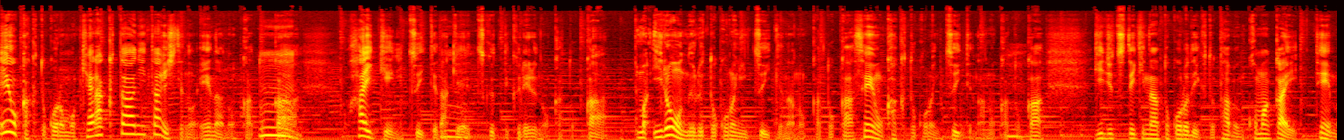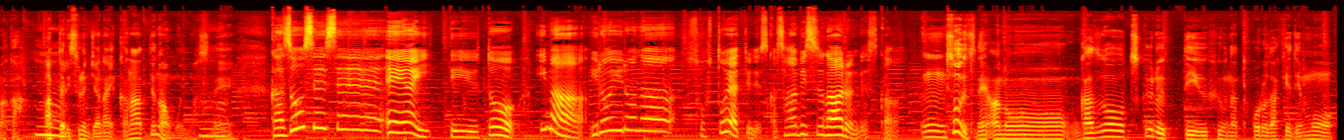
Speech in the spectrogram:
絵を描くところもキャラクターに対しての絵なのかとか、背景についてだけ作ってくれるのかとか、まあ、色を塗るところについてなのかとか線を描くところについてなのかとか、技術的なところでいくと多分細かいテーマがあったりするんじゃないかなっていうのは思いますね。画像生成 AI っていうと今いろいろなソフトウェアっていうんですか？サービスがあるんですか？うん、そうですね、あのー画像を作るっていう風なところだけでも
